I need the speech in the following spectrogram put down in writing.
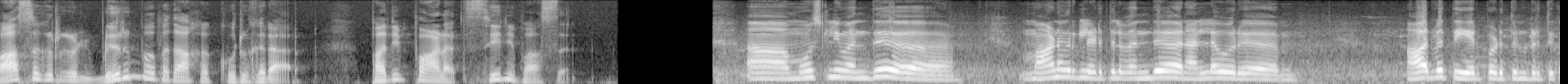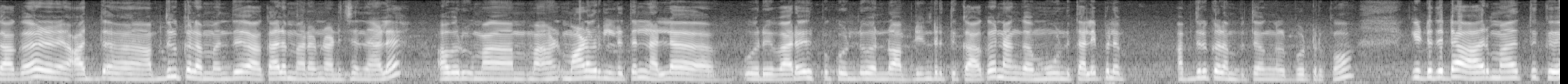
வாசகர்கள் விரும்புவதாக கூறுகிறார் பதிப்பாளர் சீனிவாசன். மோஸ்ட்லி வந்து மாணவர்கள் இடத்துல வந்து நல்ல ஒரு ஆர்வத்தை ஏற்படுத்துன்றதுக்காக அத் அப்துல் கலாம் வந்து அகால மரம் நடிச்சதுனால அவர் மா மா- மாணவர்களிடத்தில் நல்ல ஒரு வரவேற்பு கொண்டு வரணும் அப்படின்றதுக்காக நாங்கள் மூணு தலைப்பில் அப்துல் கலாம் புத்தகங்கள் போட்டிருக்கோம். கிட்டத்தட்ட ஆறு மாதத்துக்கு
